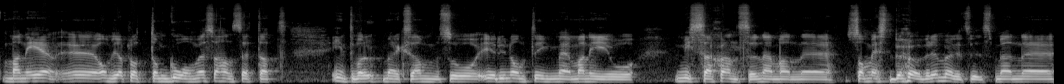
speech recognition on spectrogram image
man är, eh, om vi har pratat om Gomes så har han sett att inte vara uppmärksam så är det någonting med Mané och missa chanser när man eh, som mest behöver det möjligtvis. Men eh,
